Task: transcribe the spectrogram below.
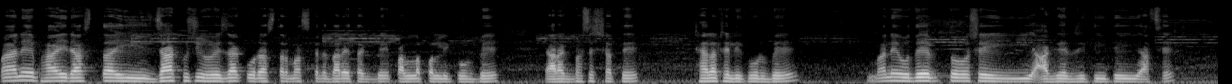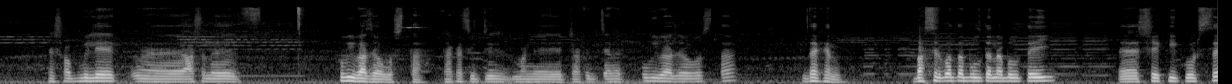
মানে ভাই, রাস্তায় যা খুশি হয়ে যাক, ও রাস্তার মাঝখানে দাঁড়িয়ে থাকবে, পাল্লাপাল্লি করবে, আর এক বাসের সাথে ঠেলাঠেলি করবে। মানে ওদের তো সেই আগের রীতিতেই আছে। সব মিলে আসলে খুবই বাজে অবস্থা। ঢাকা সিটির মানে ট্রাফিক জ্যামের খুবই বাজে অবস্থা। দেখেন, বাসের কথা বলতে না বলতেই সে কি করছে?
